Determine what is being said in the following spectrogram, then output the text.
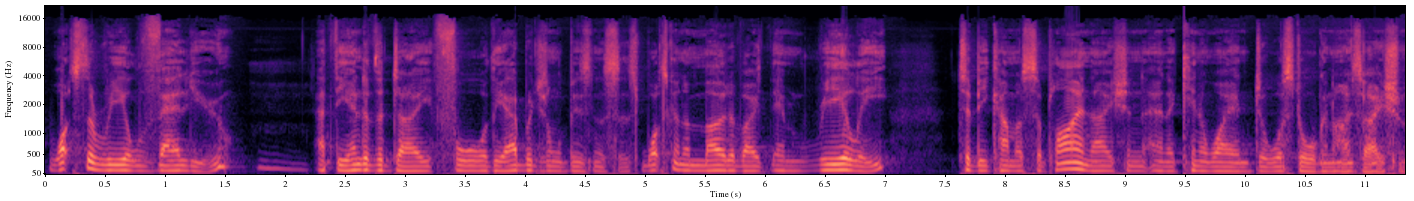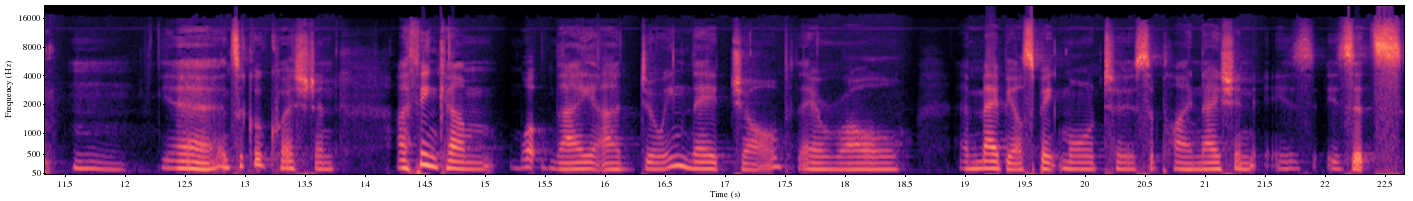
what's the real value at the end of the day for the Aboriginal businesses? What's going to motivate them really to become a Supply Nation and a Kinaway endorsed organisation? Hmm. Yeah, it's a good question. I think um, what they are doing, their job, their role, and maybe I'll speak more to Supply Nation, is is it's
